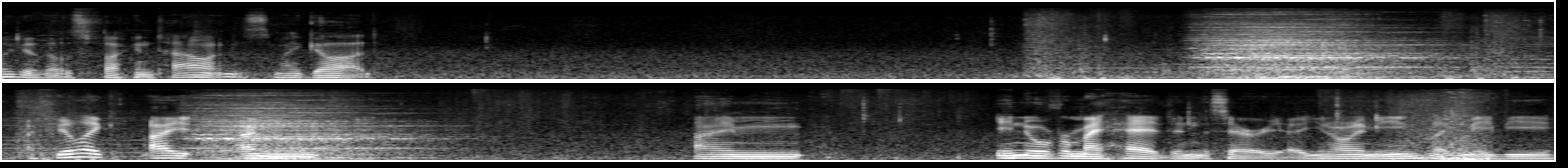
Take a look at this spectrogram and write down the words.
Look at those fucking talons. My god. I feel like I I'm I'm in over my head in this area, you know what I mean? Like maybe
